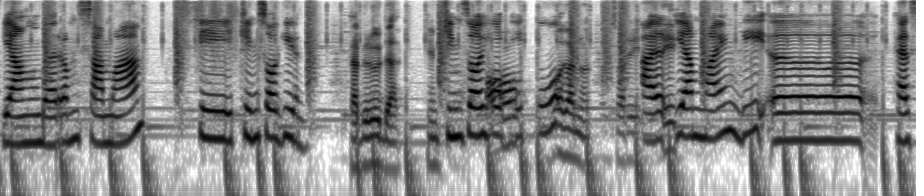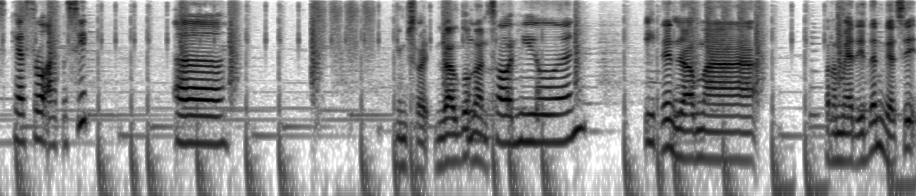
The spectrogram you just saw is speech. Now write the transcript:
yang bareng sama si Kim So Hyun. Ntar dulu dah Kim So Hyun Oh, itu oh kan sorry. Ini- yang main di Cas- Castle apa sih? Eh Kim sorry enggak gue Kim So Hyun ini drama permeritan gak sih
